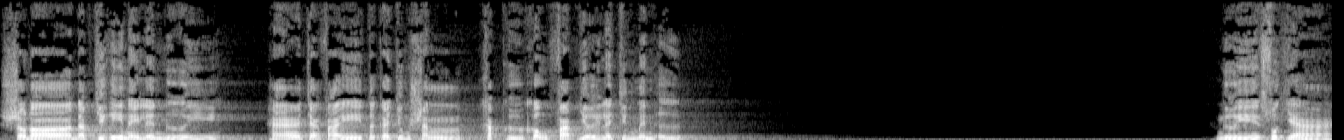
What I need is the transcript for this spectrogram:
Sau đó đắp chiếc y này lên người Hả chẳng phải tất cả chúng sanh khắp hư không Pháp giới là chính mình ư? Người xuất gia,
